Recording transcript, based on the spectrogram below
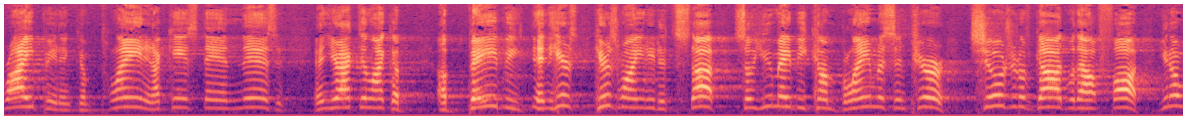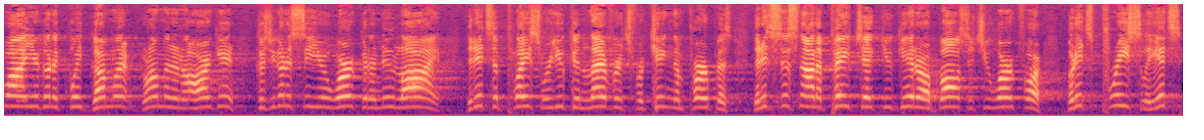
griping and complaining. I can't stand this. And, you're acting like a a baby. And here's, here's why you need to stop so you may become blameless and pure, children of God without fault. You know why you're going to quit grumbling, grumbling and arguing? Because you're going to see your work in a new light. That it's a place where you can leverage for kingdom purpose. That it's just not a paycheck you get or a boss that you work for, but it's priestly. It's,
